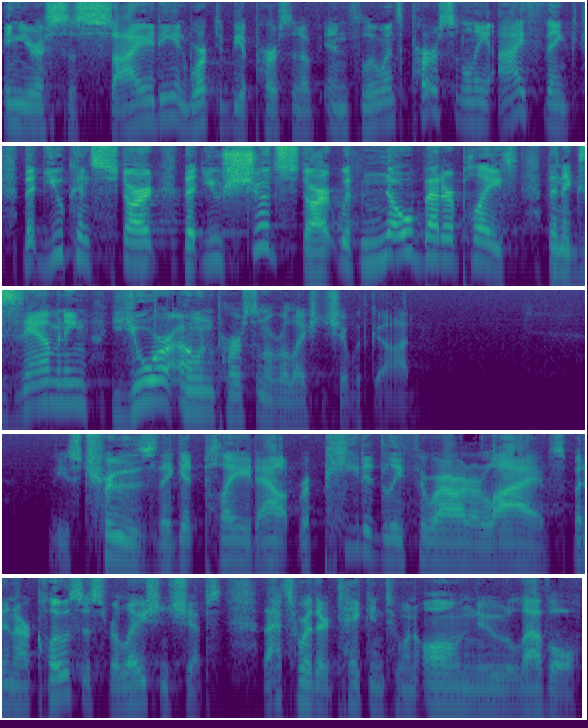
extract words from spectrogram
in your society, and work to be a person of influence. Personally, I think that you can start, that you should start with no better place than examining your own personal relationship with God. These truths, they get played out repeatedly throughout our lives, but in our closest relationships, that's where they're taken to an all new level.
